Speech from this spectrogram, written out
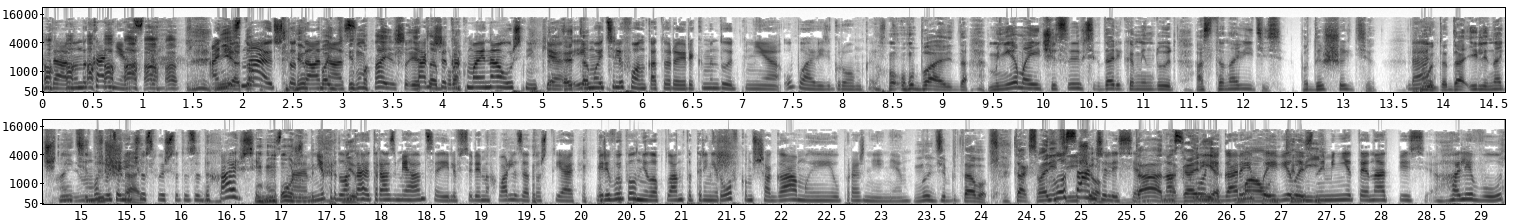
Да, ну наконец-то. Они Нет, знают что-то о нас. Понимаешь, Так это же, про- как мои наушники и Это- мой телефон, который рекомендует мне убавить громкость. убавить, да. Мне мои часы всегда рекомендуют остановитесь, подышите. Да? Вот, да, или начните А, Может быть, дышать. они чувствуют, что ты задыхаешься, я не Может знаю. Мне предлагают размяться или все время хвалят за то, что я перевыполнила план по тренировкам, шагам и упражнениям. Ну, типа того. Так, В смотрите еще. Лос-Анджелесе Да, на, на, склоне горе горы Маунт появилась Ли. знаменитая надпись «Голливуд».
